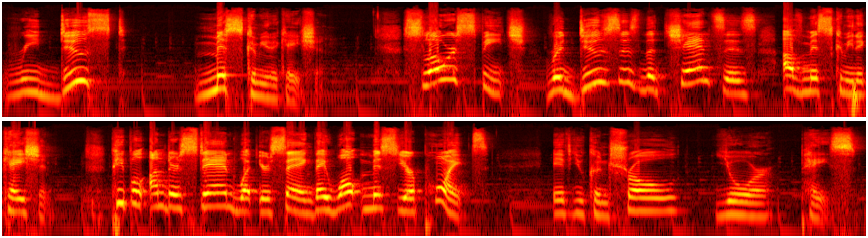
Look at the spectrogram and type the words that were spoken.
reduced miscommunication. Slower speech reduces the chances of miscommunication. People understand what you're saying, they won't miss your point if you control your pace.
